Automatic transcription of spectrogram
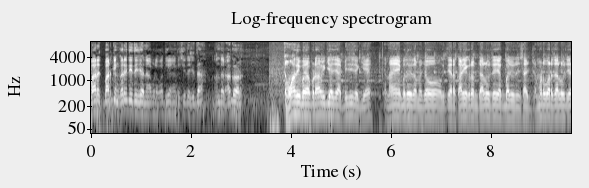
બહાર પાર્કિંગ કરી દીધી છે ને આપણે વધીએ અહીંયાથી સીધા સીધા અંદર આગળ. તો અહીંયાથી ભાઈ આપણે આવી ગયા છે બીજી જગ્યાએ. અને અહીંયા બધું તમે જો અત્યારે કાર્યક્રમ ચાલુ છે, એક બાજુની સાઈડ જમણવાર ચાલુ છે,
